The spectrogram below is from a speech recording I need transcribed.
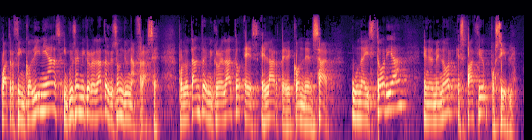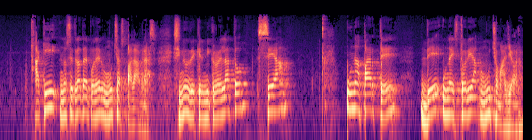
cuatro o cinco líneas, incluso hay microrelatos que son de una frase. Por lo tanto, el microrelato es el arte de condensar una historia en el menor espacio posible. Aquí no se trata de poner muchas palabras, sino de que el microrelato sea una parte de una historia mucho mayor.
